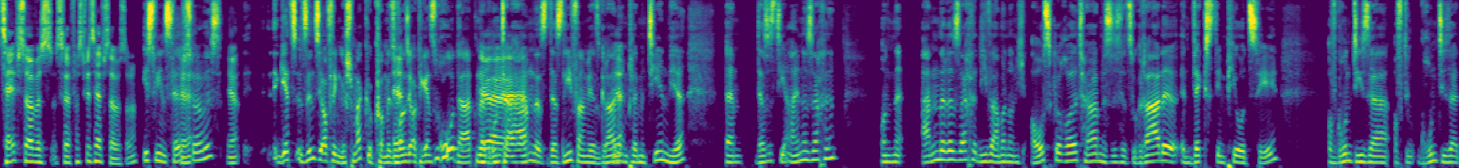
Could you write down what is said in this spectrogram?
Self-Service ist ja fast wie Self-Service, oder? ist wie ein Self-Service. Ja. Jetzt sind sie auf den Geschmack gekommen. Jetzt Ja. wollen sie auch die ganzen Rohdaten Ja, darunter ja, ja. haben. Das, das liefern wir jetzt gerade, Ja. implementieren wir. Ähm, das ist die eine Sache. Und eine andere Sache, die wir aber noch nicht ausgerollt haben, das ist jetzt so gerade entwächst dem POC, aufgrund dieser, auf dem Grund dieser,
